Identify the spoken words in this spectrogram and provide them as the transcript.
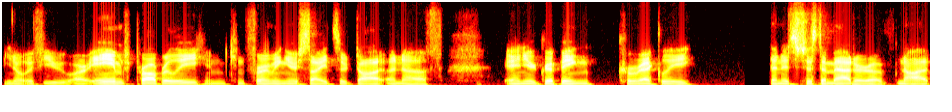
you know, if you are aimed properly and confirming your sights are dot enough, and you're gripping correctly, then it's just a matter of not,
